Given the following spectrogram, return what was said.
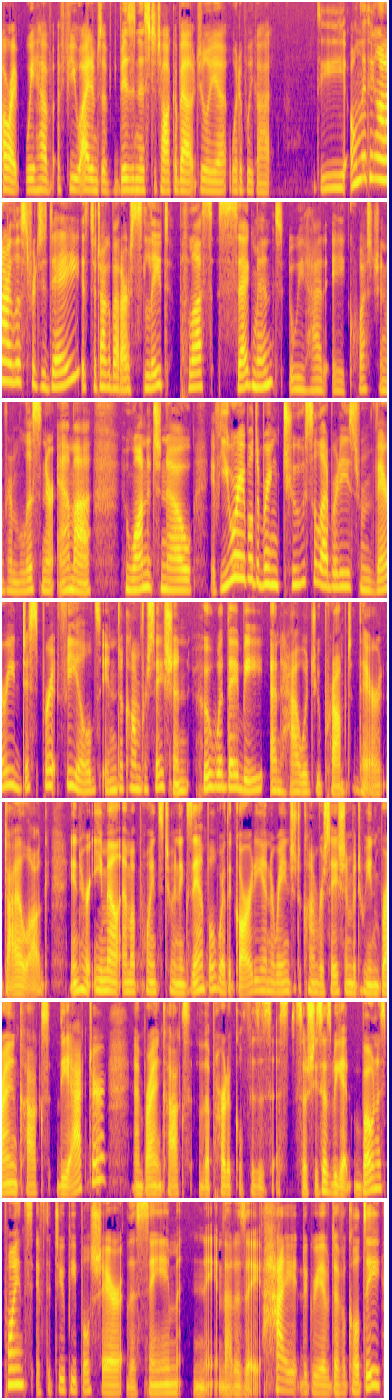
All right, we have a few items of business to talk about. Julia, what have we got? The only thing on our list for today is to talk about our Slate Plus segment. We had a question from listener Emma who wanted to know if you were able to bring two celebrities from very disparate fields into conversation, who would they be and how would you prompt their dialogue? In her email, Emma points to an example where The Guardian arranged a conversation between Brian Cox, the actor, and Brian Cox, the particle physicist. So she says we get bonus points if the two people share the same name. That is a high degree of difficulty.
